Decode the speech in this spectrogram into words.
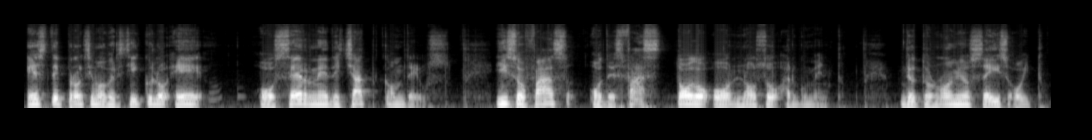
Este próximo versículo es o cerne de chat com Deus. Hizo faz o desfaz todo o noso argumento. Deuteronomio 6.8.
